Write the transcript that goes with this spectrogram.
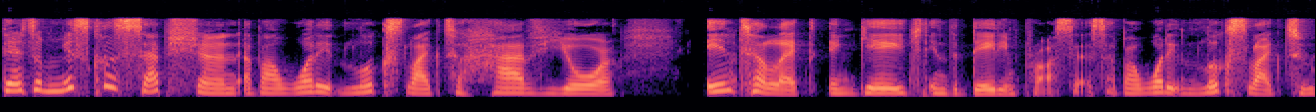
there's a misconception about what it looks like to have your intellect engaged in the dating process, about what it looks like to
